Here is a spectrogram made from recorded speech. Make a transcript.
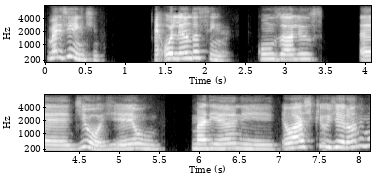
Mas, gente, é, olhando assim, com os olhos é, de hoje, eu, Mariane, eu acho que o Jerônimo,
